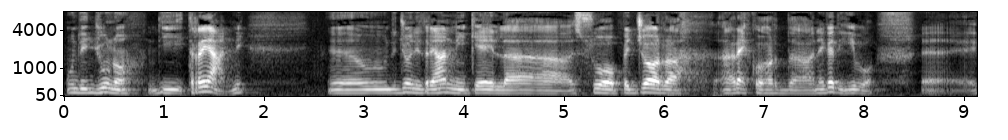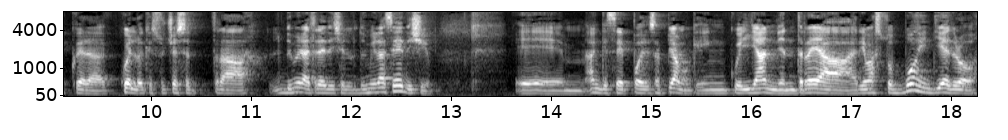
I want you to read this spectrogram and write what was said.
un digiuno di tre anni, eh, un digiuno di tre anni che è il, il suo peggior record negativo, eh, quello che è successo tra il 2013 e il 2016. E, anche se poi sappiamo che in quegli anni Andrea è rimasto un po' indietro,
